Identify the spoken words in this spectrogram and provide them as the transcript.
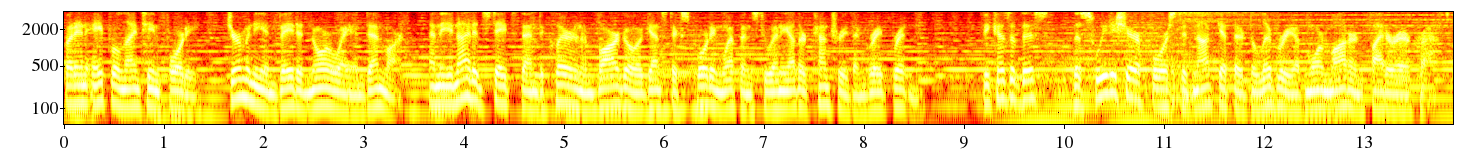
But in April 1940, Germany invaded Norway and Denmark, and the United States then declared an embargo against exporting weapons to any other country than Great Britain. Because of this, the Swedish Air Force did not get their delivery of more modern fighter aircraft.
